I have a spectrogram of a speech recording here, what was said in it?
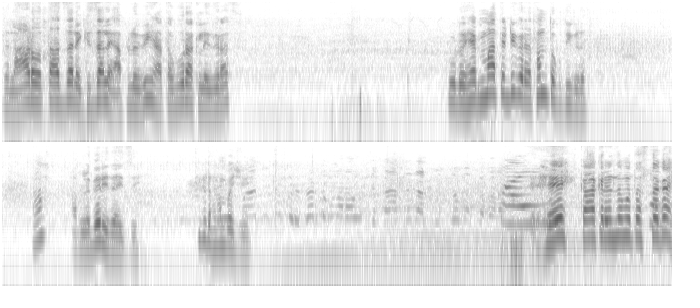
त्याला आडवं तास झालं की झालंय आपलं बी. आता उराकलंय विराज कुठं? हे माते टिकर थांबतो तिकडं? हां? आपल्या घरी जायचंय. तिकडं थांबायची हे काकऱ्यांचं मत असतं काय?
